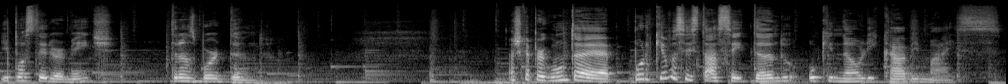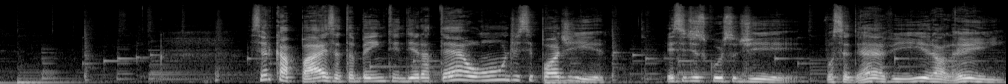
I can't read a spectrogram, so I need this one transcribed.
e posteriormente transbordando. Acho que a pergunta é: por que você está aceitando o que não lhe cabe mais? Ser capaz é também entender até onde se pode ir. Esse discurso de você deve ir além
